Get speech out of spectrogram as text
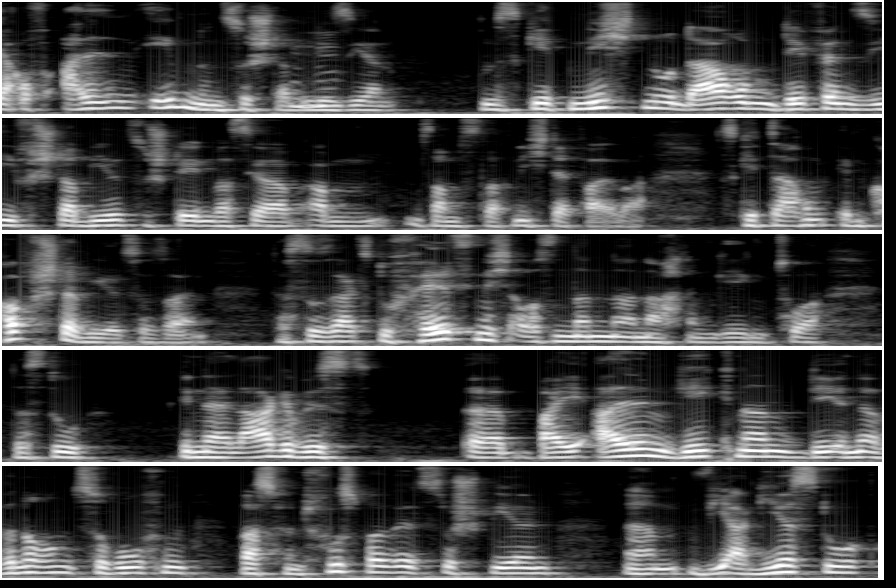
ja auf allen Ebenen zu stabilisieren. Mhm. Und es geht nicht nur darum, defensiv stabil zu stehen, was ja am Samstag nicht der Fall war. Es geht darum, im Kopf stabil zu sein. Dass du sagst, du fällst nicht auseinander nach dem Gegentor. Dass du in der Lage bist, äh, bei allen Gegnern die in Erinnerung zu rufen, was für ein Fußball willst du spielen, ähm, wie agierst du,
